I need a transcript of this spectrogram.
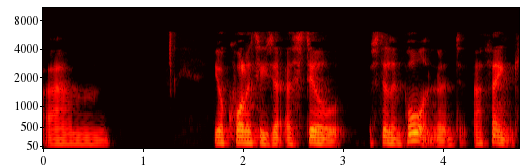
um, your qualities are, are still still important. And I think,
